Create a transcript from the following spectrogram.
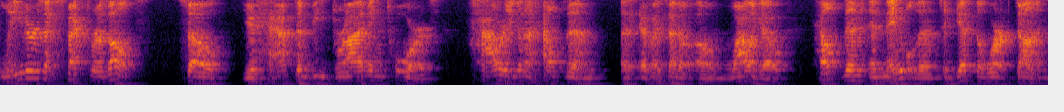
leaders expect results. So you have to be driving towards how are you going to help them, uh, as I said a, a while ago, help them, enable them to get the work done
